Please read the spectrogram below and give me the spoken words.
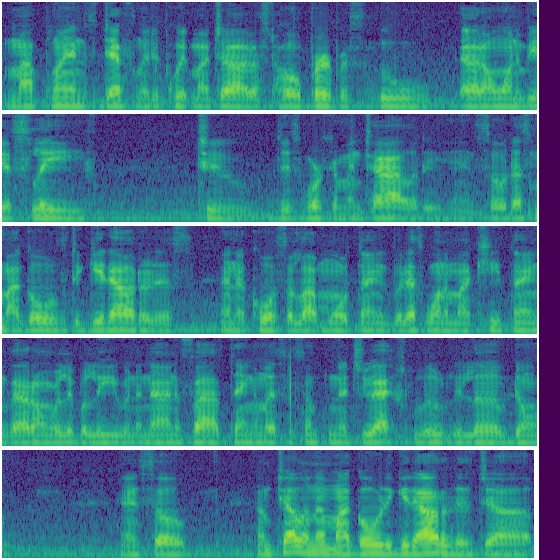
my plan is definitely to quit my job. That's the whole purpose. Who I don't want to be a slave to this worker mentality, and so that's my goal is to get out of this. And of course, a lot more things, but that's one of my key things. I don't really believe in the nine to five thing unless it's something that you absolutely love doing. And so, I'm telling him my goal to get out of this job,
